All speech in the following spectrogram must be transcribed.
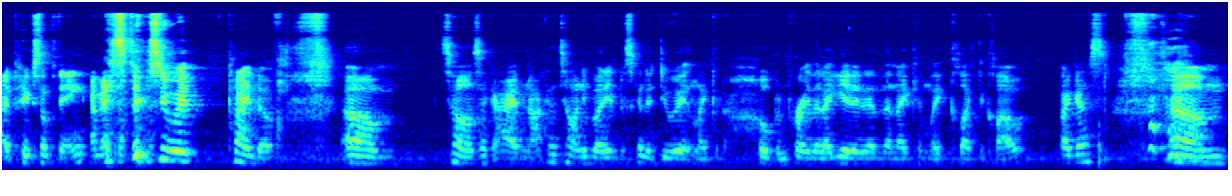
I picked something and I stick to it kind of. Um, so I was like I'm not gonna tell anybody. I'm just gonna do it and like hope and pray that I get it and then I can like collect the clout. I guess. Um,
